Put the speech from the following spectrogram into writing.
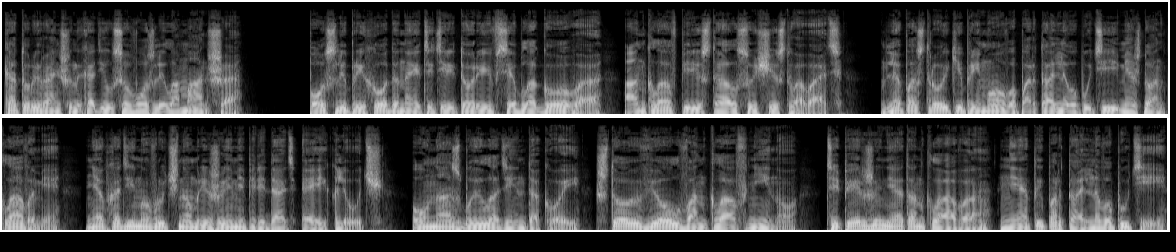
который раньше находился возле Ла-Манша. После прихода на эти территории Всеблагого Анклав перестал существовать. Для постройки прямого портального пути между анклавами необходимо в ручном режиме передать «Эй-ключ». У нас был один такой, что ввел в анклав Нину. Теперь же нет анклава, нет и портального пути.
